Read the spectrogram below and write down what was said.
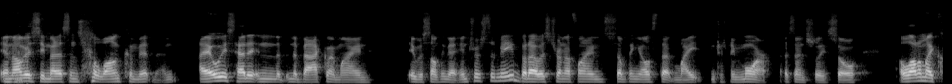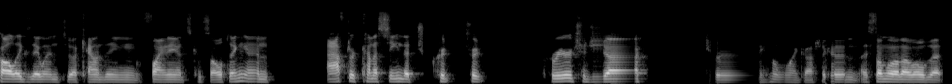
and mm-hmm. obviously medicine's a long commitment. I always had it in the, in the back of my mind. It was something that interested me, but I was trying to find something else that might interest me more essentially. So a lot of my colleagues, they went into accounting, finance, consulting. And after kind of seeing the tra- tra- career trajectory, oh my gosh, I couldn't, I stumbled a little bit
